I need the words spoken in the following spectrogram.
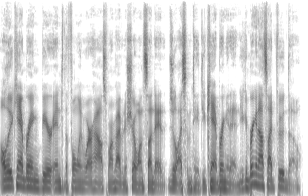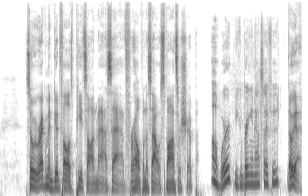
Although you can't bring beer into the Fowling Warehouse where I'm having a show on Sunday, July 17th. You can't bring it in. You can bring in outside food though. So we recommend Goodfellas Pizza on Mass Ave for helping us out with sponsorship. Oh, word? You can bring in outside food? Oh yeah,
